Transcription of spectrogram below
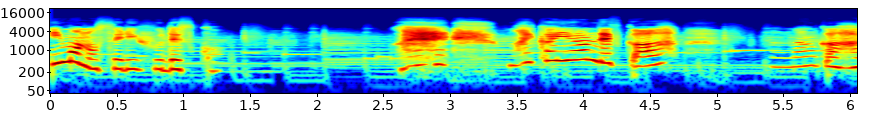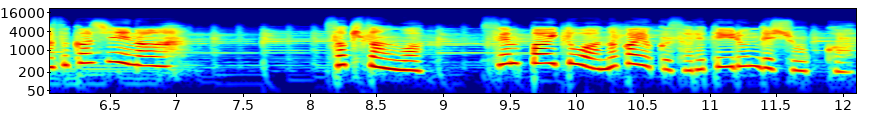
今のセリフですか？え 毎回言うんですか？なんか恥ずかしいな。さきさんは先輩とは仲良くされているんでしょうか？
